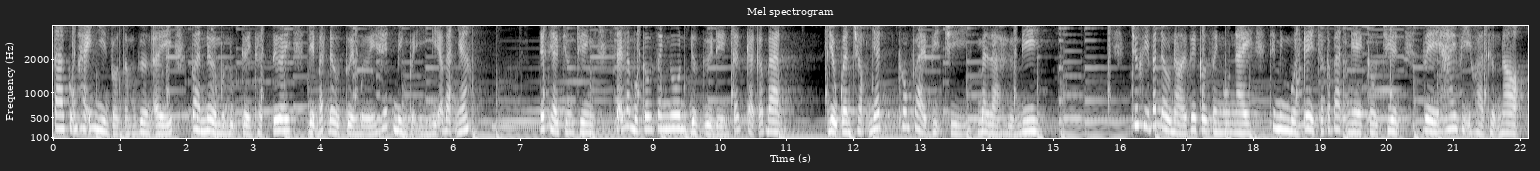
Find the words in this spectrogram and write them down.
ta cũng hãy nhìn vào tấm gương ấy và nở một nụ cười thật tươi để bắt đầu tuổi mới hết mình và ý nghĩa bạn nhé. Tiếp theo chương trình sẽ là một câu danh ngôn được gửi đến tất cả các bạn. Điều quan trọng nhất không phải vị trí mà là hướng đi. Trước khi bắt đầu nói về câu danh ngôn này thì mình muốn kể cho các bạn nghe câu chuyện về hai vị hòa thượng nọ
